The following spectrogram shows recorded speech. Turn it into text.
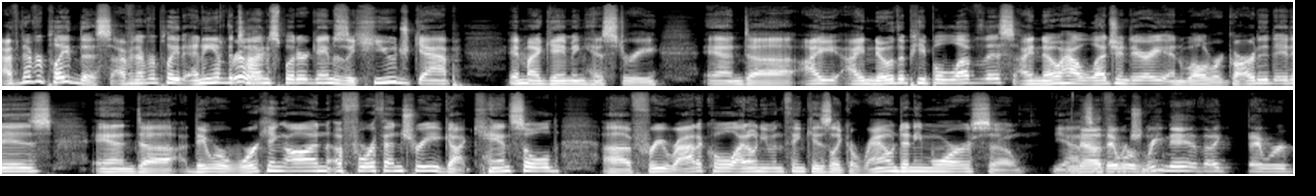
I've never played this. I've never played any of the really? Time Splitter games. There's a huge gap in my gaming history. And uh, I I know that people love this. I know how legendary and well regarded it is. And uh, they were working on a fourth entry, got canceled. Uh, Free Radical, I don't even think is like around anymore. So yeah, no, they were renamed. Like they were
